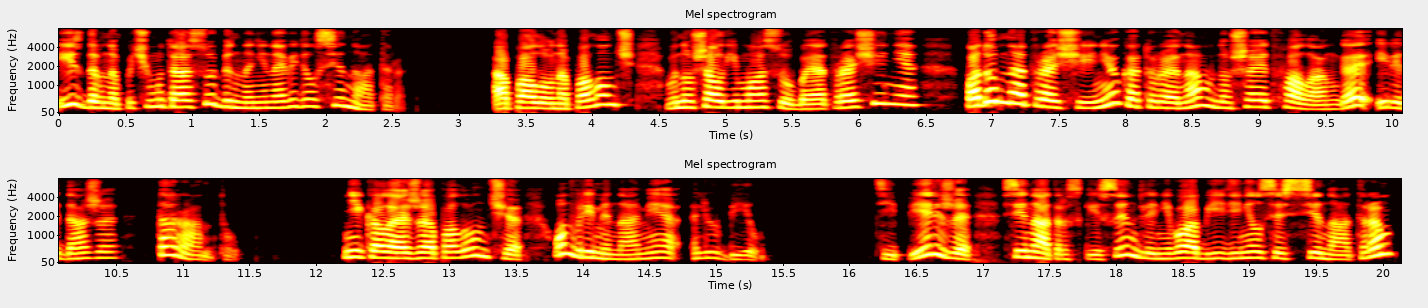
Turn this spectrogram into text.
издавна почему-то особенно ненавидел сенатора. Аполлон Аполлоныч внушал ему особое отвращение, подобное отвращению, которое нам внушает фаланга или даже тарантул. Николая же Аполлоныча он временами любил. Теперь же сенаторский сын для него объединился с сенатором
